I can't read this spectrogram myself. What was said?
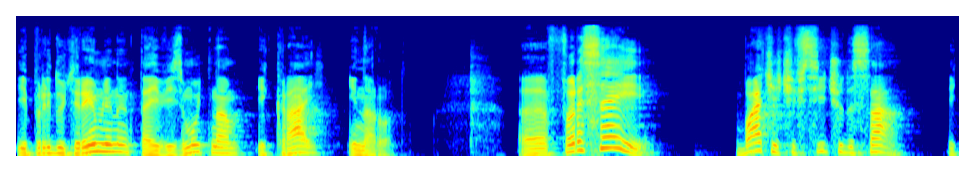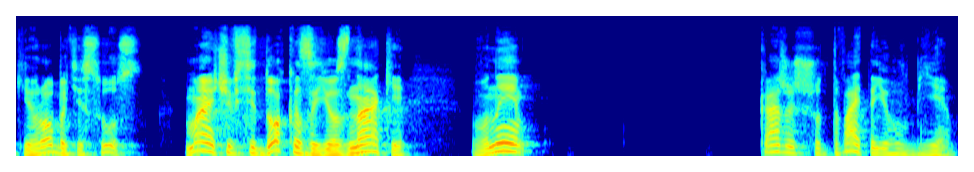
і прийдуть римляни та й візьмуть нам і край, і народ. Е, фарисеї, бачачи всі чудеса, які робить Ісус, маючи всі докази і ознаки, вони кажуть, що давайте його вб'ємо.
